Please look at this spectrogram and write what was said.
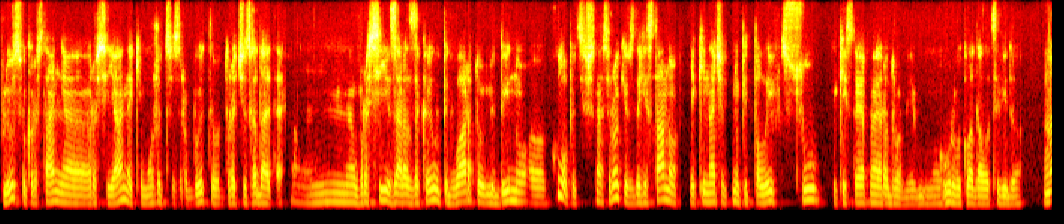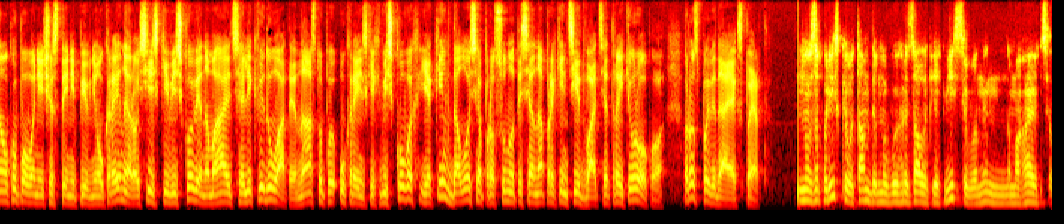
плюс використання росіян, які можуть це зробити. От, До речі, згадайте в Росії зараз закрили під варту людину, хлопець 16 років з Дагестану, який, начебто, ну, підпалив су, який стояв на аеродромі. Гур викладали це відео. На окупованій частині півдня України російські військові намагаються ліквідувати наступи українських військових, яким вдалося просунутися наприкінці 23-го року, розповідає експерт. Ну, Запорізьке, там, де ми вигризали 5 місяців, вони намагаються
